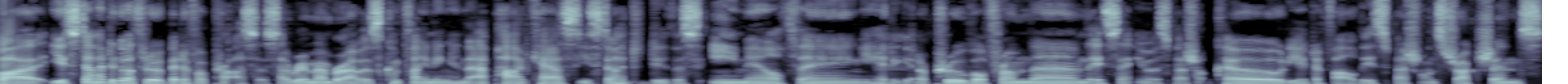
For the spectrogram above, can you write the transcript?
but you still had to go through a bit of a process. I remember I was complaining in that podcast. You still had to do this email thing. You had to Mm. get approval from them. They sent you a special code. You had to follow these special instructions.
